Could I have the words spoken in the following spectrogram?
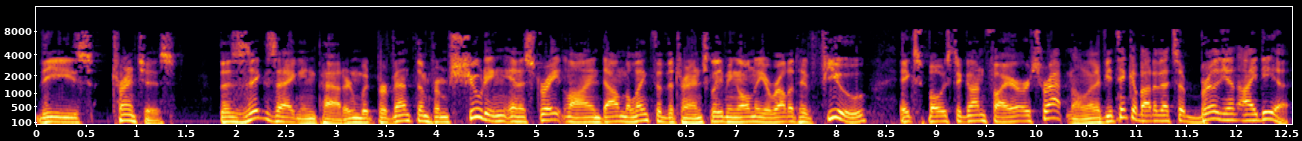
these trenches, the zigzagging pattern would prevent them from shooting in a straight line down the length of the trench, leaving only a relative few exposed to gunfire or shrapnel. And if you think about it, that's a brilliant idea.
